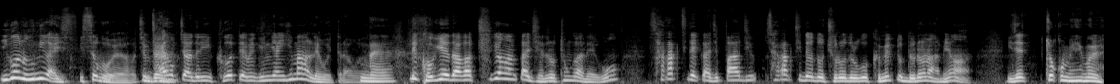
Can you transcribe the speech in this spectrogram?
이건 의미가 있, 어 보여요. 지금 네. 자영업자들이 그것 때문에 굉장히 희망을 내고 있더라고요. 네. 근데 거기에다가 추경안까지 제대로 통과되고 사각지대까지 빠지고 사각지대도 줄어들고 금액도 늘어나면 이제 조금 힘을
